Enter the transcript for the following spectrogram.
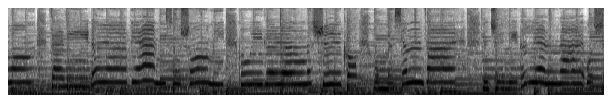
我在你的耳边诉说弥补一个人的虚空。我们现在远距离的恋爱，我是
